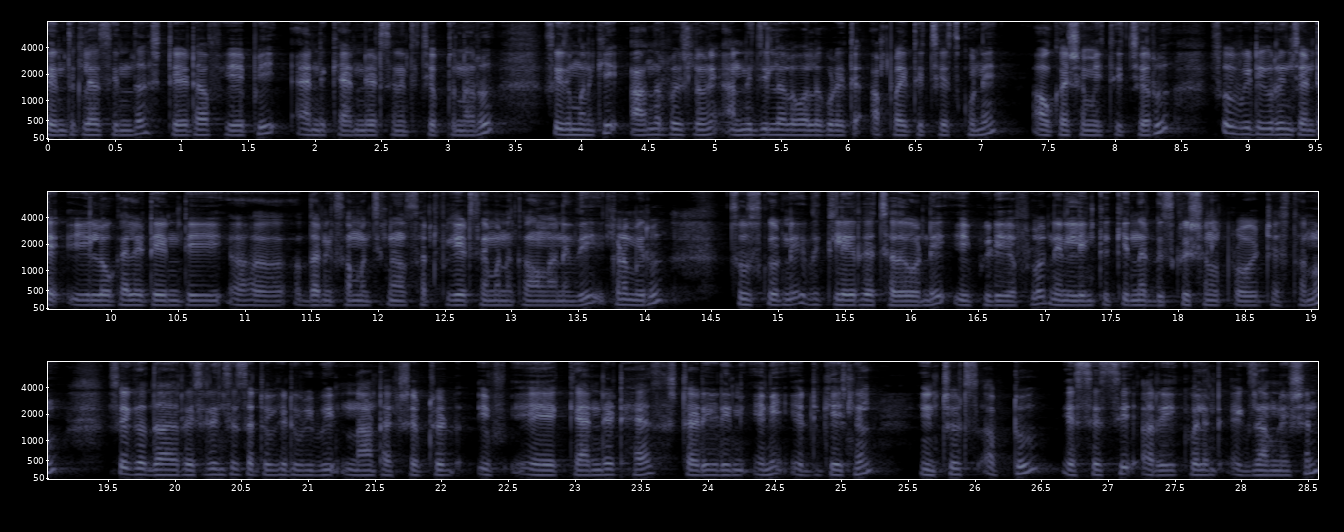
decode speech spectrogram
tenth class in the state of AP and candidates అని అయితే చెప్తున్నారు. సో ఇది మనకి ఆంధ్రప్రదేశ్లోని అన్ని జిల్లాల వాళ్ళు కూడా అయితే అప్లై అయితే చేసుకునే అవకాశం అయితే ఇచ్చారు. సో వీటి గురించి అంటే ఈ లొకాలిటీ ఏంటి దానికి సంబంధించిన సర్టిఫికేట్స్ ఏమైనా కావాలనేది ఇక్కడ మీరు చూసుకోండి. ఇది క్లియర్గా చదవండి ఈ పీడిఎఫ్లో నేను లింక్ కింద డిస్క్రిప్షన్లో ప్రొవైడ్ చేస్తాను. సో ఇక the residency certificate will be not accepted if a candidate has studied in any educational institutes up to SSC or equivalent examination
